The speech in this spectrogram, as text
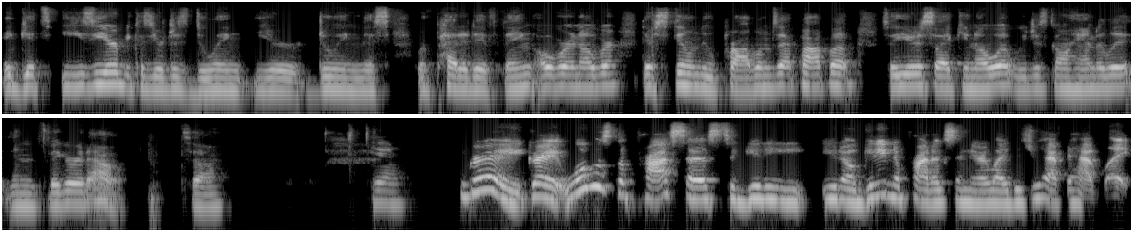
it gets easier because you're just doing you're doing this repetitive thing over and over. There's still new problems that pop up. So you're just like you know what? We just gonna handle it and figure it out. So yeah Great, great. What was the process to getting, you know, getting the products in there? Like, did you have to have like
